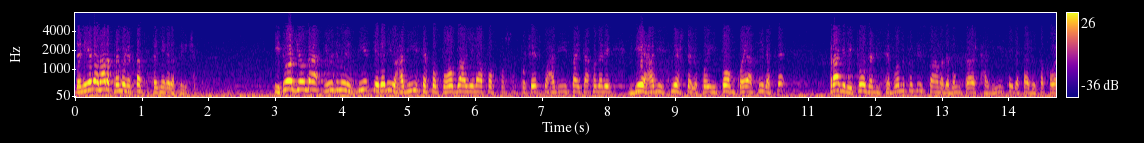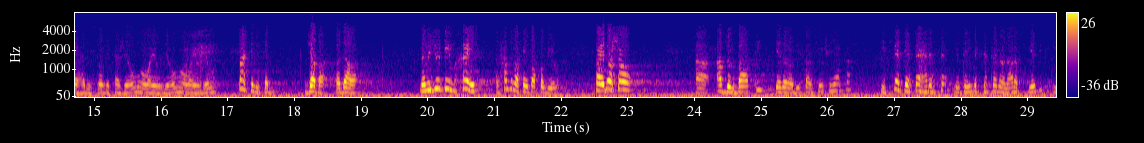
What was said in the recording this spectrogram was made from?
Da nijedan arap ne može stati sa njega da priča. I dođe onda i uzimaju zbirke, redaju hadise po poglavljima, po, po, početku hadisa i tako dalje, gdje je hadis smješten, koji tom, koja knjiga, sve. Pravili to da bi se borili protiv islama, da mogu tražiti hadise i da kažu kako ovaj hadis ovdje kaže ovo, ovaj ovdje ovo, ovaj ovdje ovo. Patili se džaba pa dava No međutim, hajr, alhamdulillah je tako bilo. Pa je došao a, Abdul Baqi, jedan od islamskih učenjaka, i sve te fehrese, jer te indekse preveo na arapski jezik, i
